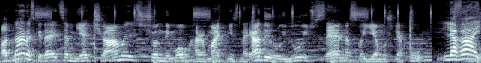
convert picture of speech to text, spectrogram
Одна розкидається м'ячами, що, немов гарматні снаряди, руйнують все на своєму шляху. Лягай!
